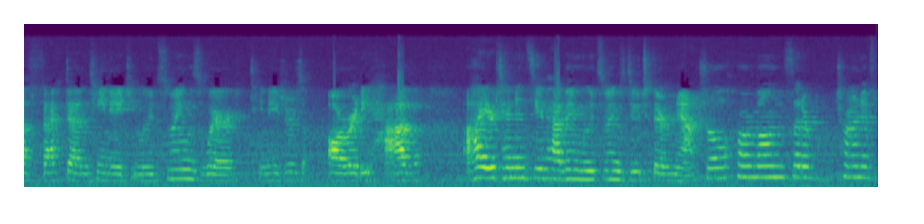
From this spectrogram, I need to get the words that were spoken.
effect on teenage mood swings where teenagers already have a higher tendency of having mood swings due to their natural hormones that are trying to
